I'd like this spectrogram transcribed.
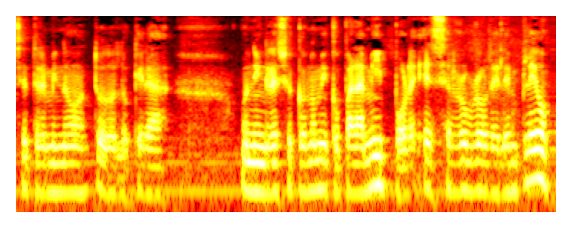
se terminó todo lo que era un ingreso económico para mí por ese rubro del empleo.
